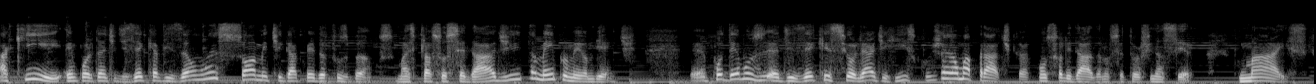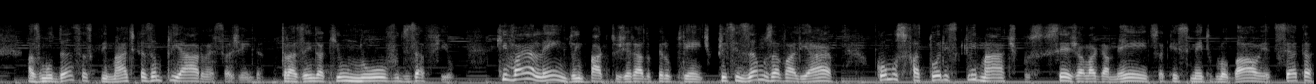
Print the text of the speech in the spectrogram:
Aqui é importante dizer que a visão não é só mitigar a perda para os bancos, mas para a sociedade e também para o meio ambiente. É, podemos é, dizer que esse olhar de risco já é uma prática consolidada no setor financeiro, mas as mudanças climáticas ampliaram essa agenda, trazendo aqui um novo desafio, que vai além do impacto gerado pelo cliente. Precisamos avaliar como os fatores climáticos, seja alagamentos, aquecimento global etc.,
